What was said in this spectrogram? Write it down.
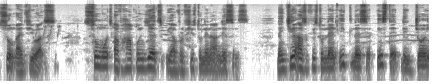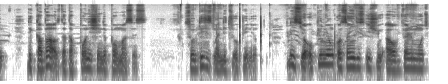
So, my viewers, So much have happened, yet we have refused to learn our lessons. Nigeria has refused to learn its lesson. Instead, they join the cabals that are punishing the poor masses. So this is my little opinion. Please, your opinion concerning this issue are of very much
